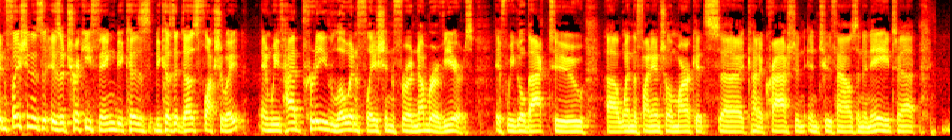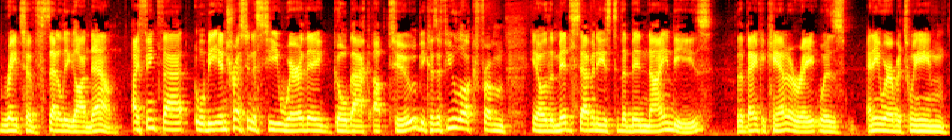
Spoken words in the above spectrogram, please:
inflation is is a tricky thing because because it does fluctuate, and we've had pretty low inflation for a number of years. If we go back to uh, when the financial markets uh, kind of crashed in, in 2008, uh, rates have steadily gone down. I think that will be interesting to see where they go back up to because if you look from you know the mid 70s to the mid 90s the Bank of Canada rate was anywhere between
